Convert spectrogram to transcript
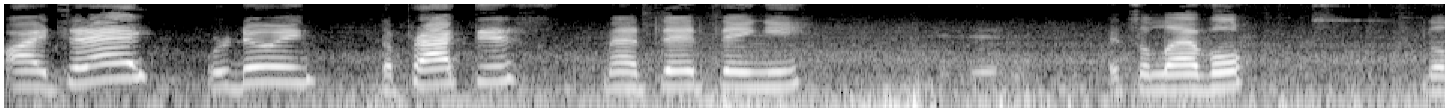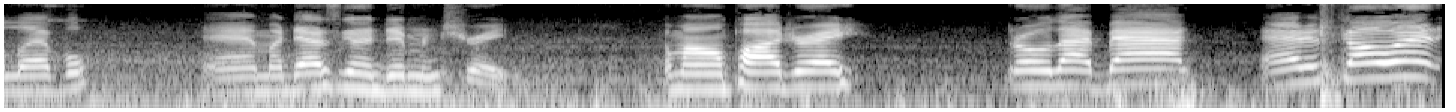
Alright, today we're doing the practice method thingy. It's a level. The level. And my dad's gonna demonstrate. Come on, Padre. Throw that back.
